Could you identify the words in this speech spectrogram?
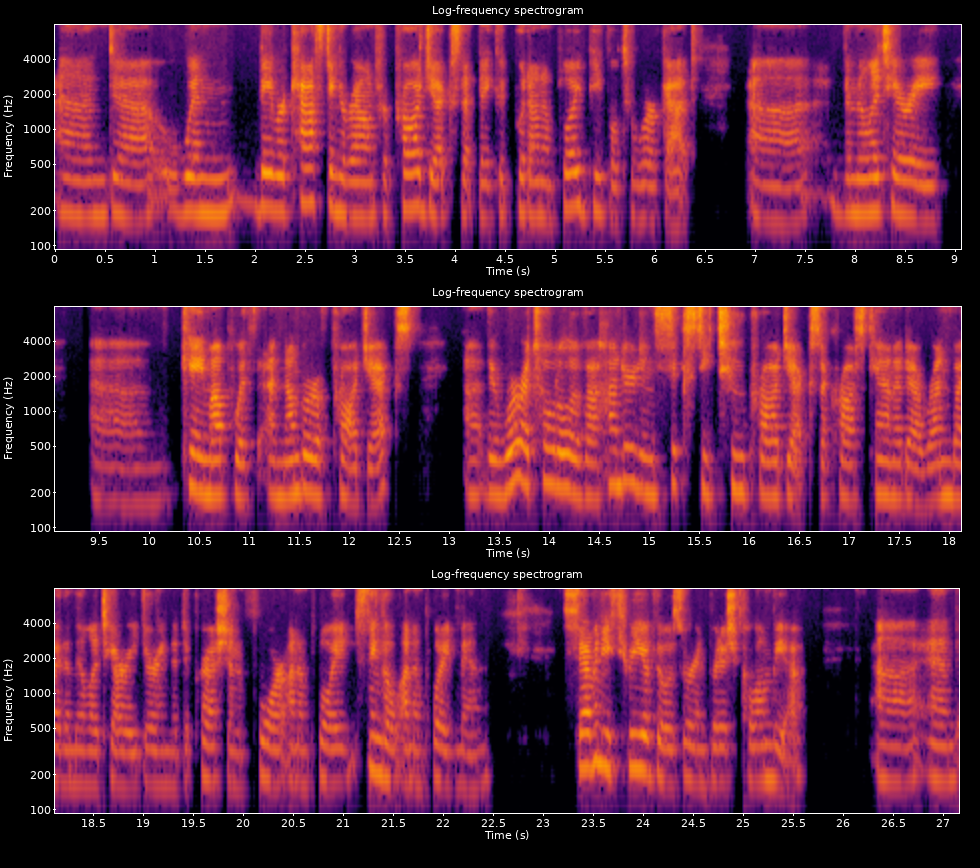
and uh, when they were casting around for projects that they could put unemployed people to work at, uh, the military um, came up with a number of projects. Uh, there were a total of 162 projects across Canada run by the military during the Depression for unemployed, single unemployed men. 73 of those were in British Columbia. Uh, and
